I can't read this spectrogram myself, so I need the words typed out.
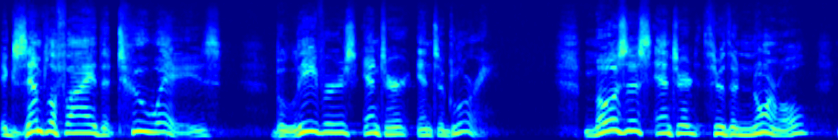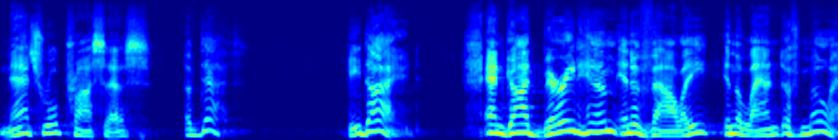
exemplify the two ways believers enter into glory. Moses entered through the normal, natural process of death. He died, and God buried him in a valley in the land of Moab.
